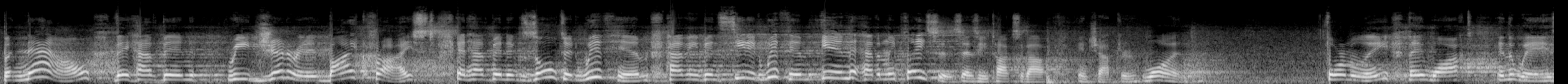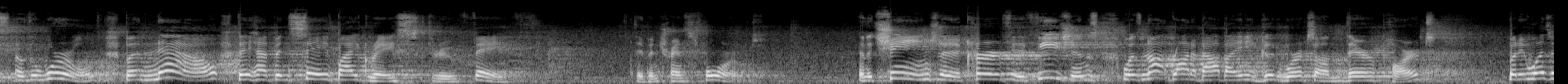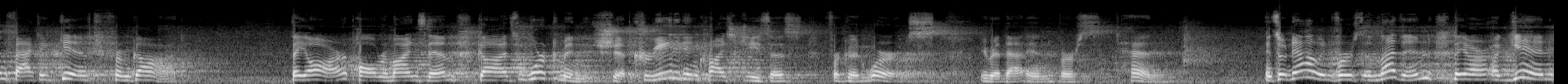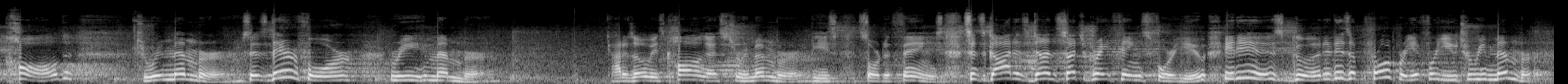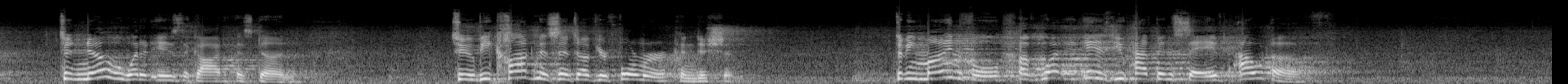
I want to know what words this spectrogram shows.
But now they have been regenerated by Christ and have been exalted with Him, having been seated with Him in the heavenly places, as he talks about in chapter 1. Formerly, they walked in the ways of the world, but now they have been saved by grace through faith. They've been transformed. And the change that occurred for the Ephesians was not brought about by any good works on their part, but it was in fact a gift from God. They are, Paul reminds them, God's workmanship, created in Christ Jesus for good works. We read that in verse 10. And so now in verse 11, they are again called to remember. He says, Therefore, remember. God is always calling us to remember these sort of things. Since God has done such great things for you, it is good, it is appropriate for you to remember, to know what it is that God has done, to be cognizant of your former condition to be mindful of what it is you have been saved out of.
